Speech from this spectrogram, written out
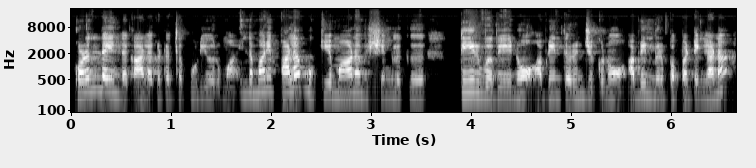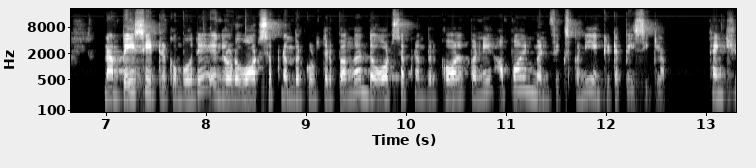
குழந்தை இந்த காலகட்டத்துல கூடி வருமா? இந்த மாதிரி பல முக்கியமான விஷயங்களுக்கு தீர்வு வேணும் அப்படின்னு தெரிஞ்சுக்கணும் அப்படின்னு விருப்பப்பட்டீங்கன்னா நான் பேசிட்டு இருக்கும் போது எங்களோட வாட்ஸ்அப் நம்பர் கொடுத்துருப்பாங்க. அந்த வாட்ஸ்அப் நம்பர் கால் பண்ணி அப்பாயின்மெண்ட் ஃபிக்ஸ் பண்ணி என்கிட்ட பேசிக்கலாம். தேங்க்யூ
